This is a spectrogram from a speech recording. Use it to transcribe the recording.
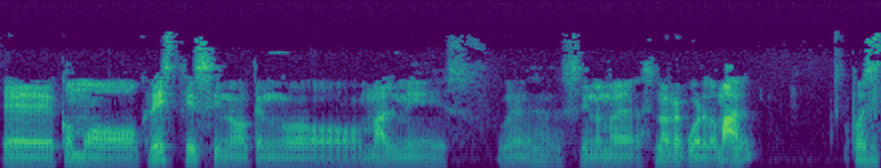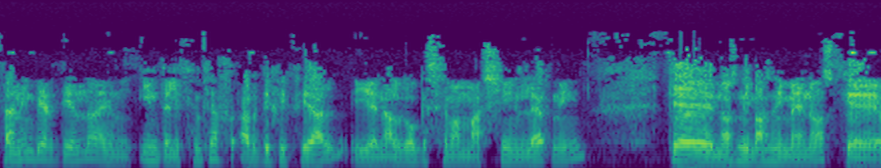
eh, como Christie's, si no tengo mal mis, si no me, si no recuerdo mal, pues están invirtiendo en inteligencia artificial y en algo que se llama machine learning, que no es ni más ni menos que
